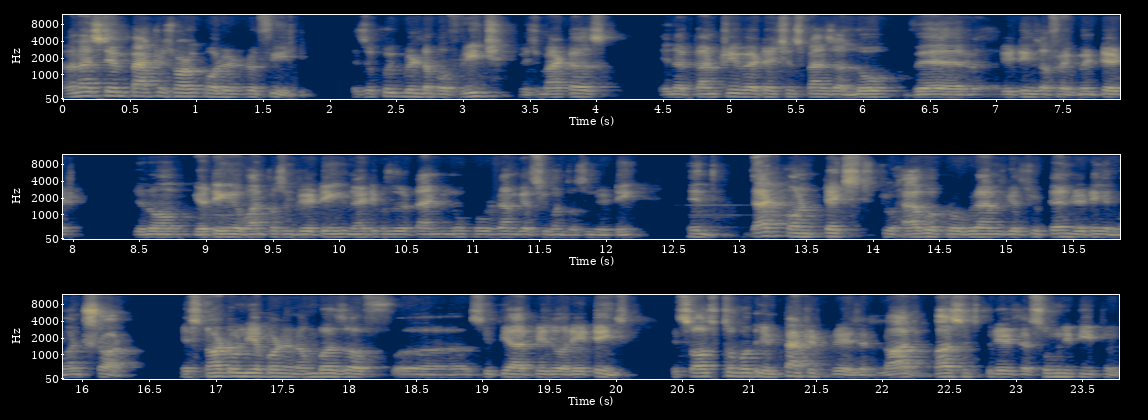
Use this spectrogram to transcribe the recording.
And when I say impact, it's not a qualitative feed. It's a quick buildup of reach, which matters in a country where attention spans are low, where ratings are fragmented. You know, getting a 1% rating 90% of the time, no program gets you 1% rating. In that context, to have a program gets you 10 rating in one shot, it's not only about the numbers of uh, CPRPs or ratings, it's also about the impact it creates, that large buzz it creates, there's so many people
